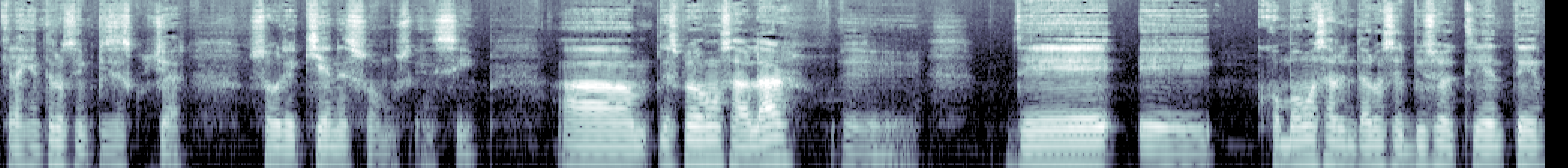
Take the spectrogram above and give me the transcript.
que la gente nos empiece a escuchar sobre quiénes somos en sí. después vamos a hablar eh, de eh, cómo vamos a brindar un servicio al cliente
